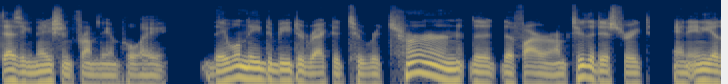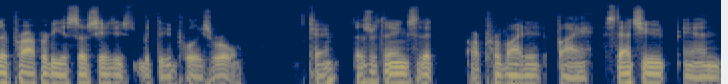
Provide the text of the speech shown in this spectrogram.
designation from the employee, they will need to be directed to return the, the firearm to the district and any other property associated with the employee's role. Okay, those are things that are provided by statute and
